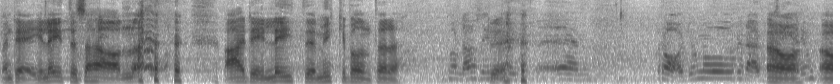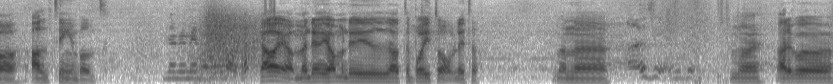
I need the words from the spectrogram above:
Men det är ju lite så här... Nej, det är lite mycket brunt är det. Kolla, så är det eh, radion och det där. Ja, ja, allting är brunt. Nej, men menar du röda? Ja, ja, men det, ja, men det är ju att det bryter av lite. Men... eh, Alltså, nej, ja, det var...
